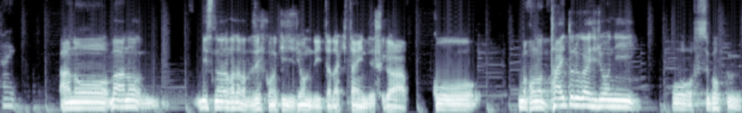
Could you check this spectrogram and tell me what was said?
はいあの、まあ、あの、リスナーの方々ぜひこの記事読んでいただきたいんですが、こう、まあ、このタイトルが非常に、こう、すごく、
